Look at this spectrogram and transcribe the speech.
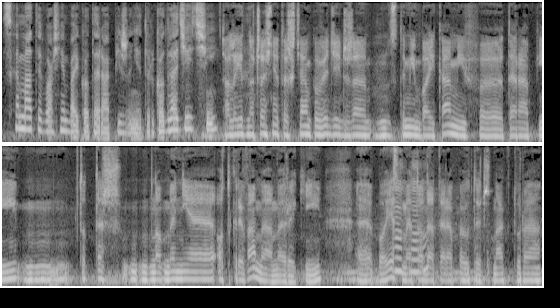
Schematy właśnie bajkoterapii, że nie tylko dla dzieci. Ale jednocześnie też chciałem powiedzieć, że mm, z tymi bajkami w e, terapii to też no, my nie odkrywamy Ameryki, e, bo jest Mhm. metoda terapeutyczna, która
